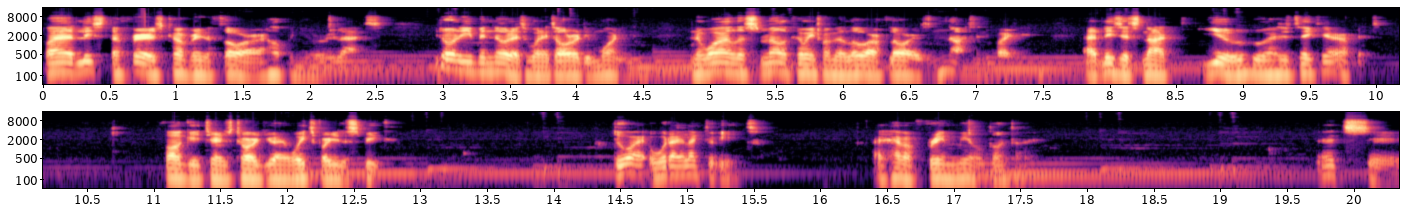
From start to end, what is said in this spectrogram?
but at least the furs covering the floor are helping you relax. You don't even notice when it's already morning, and while the smell coming from the lower floor is not inviting, at least it's not you who has to take care of it. Foggy turns toward you and waits for you to speak. Do I would I like to eat? I have a free meal, don't I? Let's see.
